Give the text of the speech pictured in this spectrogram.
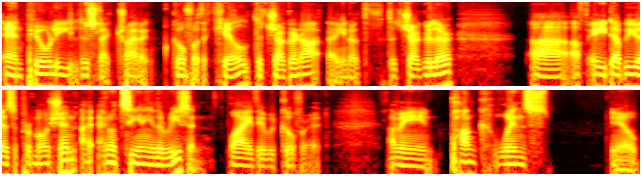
and purely just like trying to go for the kill, the juggernaut, uh, you know, the, jugular uh, of AW as a promotion, I, I don't see any other reason why they would go for it. I mean, Punk wins, you know,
